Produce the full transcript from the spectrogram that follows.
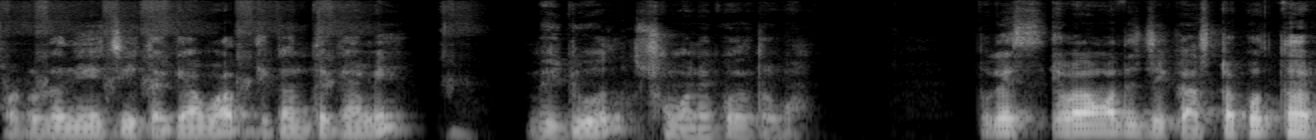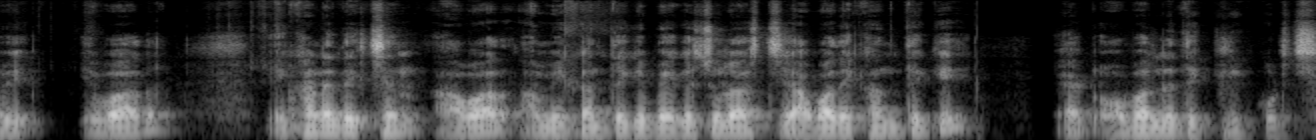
ফটোটা নিয়েছি, এটাকে আবার এখান থেকে আমি ভিডিওর সমানে করে দেবো। তো গাইস এবার আমাদের যে কাজটা করতে হবে, এবার এখানে দেখছেন আবার আমি এখান থেকে ব্যাগে চলে আসছি। আবার এখান থেকে অ্যাড ওভারলেতে ক্লিক করছি।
